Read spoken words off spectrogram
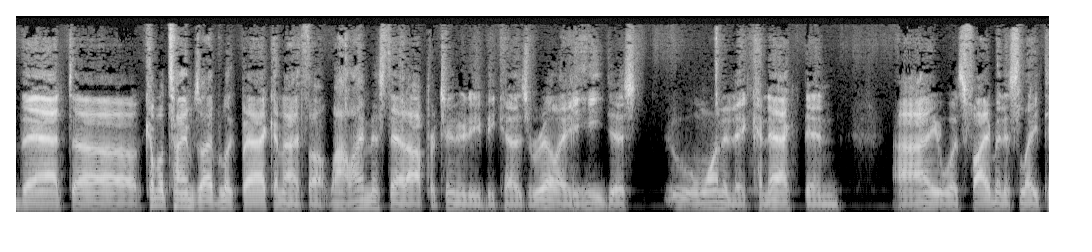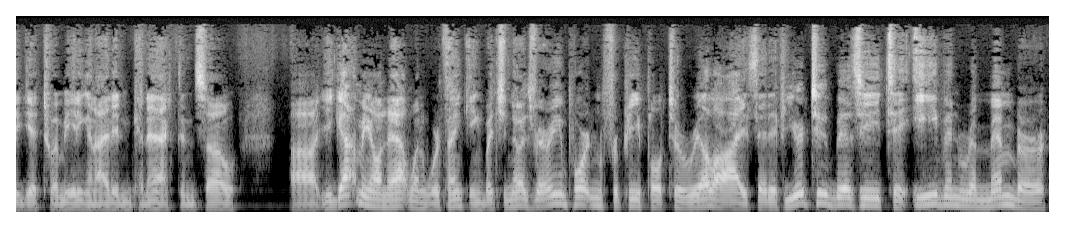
that uh, a couple of times I've looked back and I thought, wow, I missed that opportunity because really he just wanted to connect and I was five minutes late to get to a meeting and I didn't connect. And so uh, you got me on that one. We're thinking, but you know, it's very important for people to realize that if you're too busy to even remember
